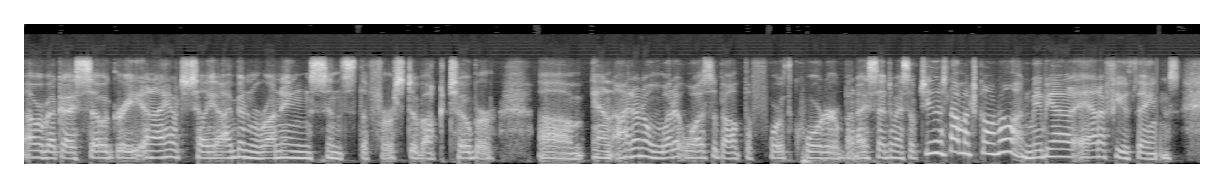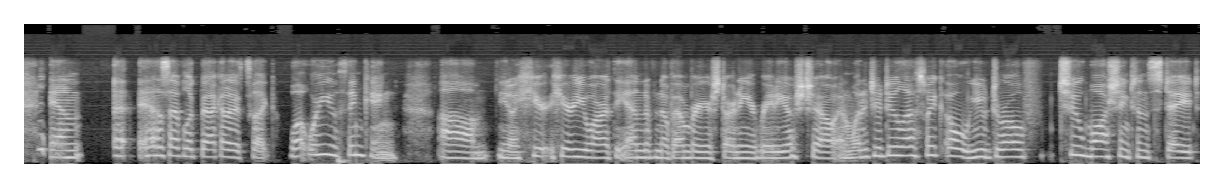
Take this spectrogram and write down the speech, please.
Oh, Rebecca, I so agree. And I have to tell you, I've been running since the 1st of October. Um, and I don't know what it was about the fourth quarter, but I said to myself, gee, there's not much going on. Maybe I ought to add a few things. and as I've looked back at it, it's like, what were you thinking? Um, you know, here here you are at the end of November. You're starting your radio show, and what did you do last week? Oh, you drove to Washington State.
